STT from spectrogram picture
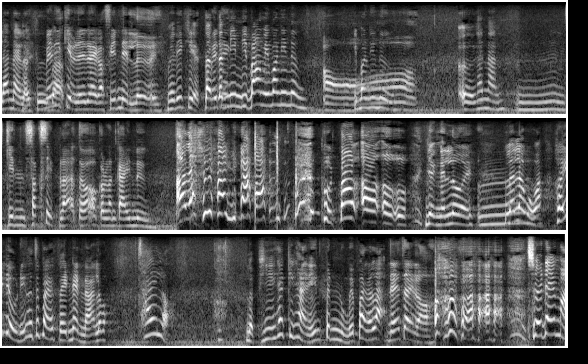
ร้านไหนอร่อยคือไม่แบได้บเกี่ยวใดๆกับฟิตเนสเลย ไม่ได้เกี่ยวแต่ไม่ได้ แต่มีมีบ้างมีบ้างนิดนึง อ๋ออีกบ้างนิดนึง เออแค่นั้นอืมกินสักสิบละแต่ว่าออกกำลังกายหนึ่ง อะไรอย่างนั้นถูกต้องเออเออเอออย่างนั้นเลย แล้วเราบอกว่าเฮ้ยเดี๋ยวนี้เขาจะไปเฟสเน็ตนะแล้วบอกใช่เหรอ เหรอพี่ถ้ากินขนาดนี้เป็นหนูไม่ไปแล้วแหละ แน่ใจเหรอ ช่วยได้ไหม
